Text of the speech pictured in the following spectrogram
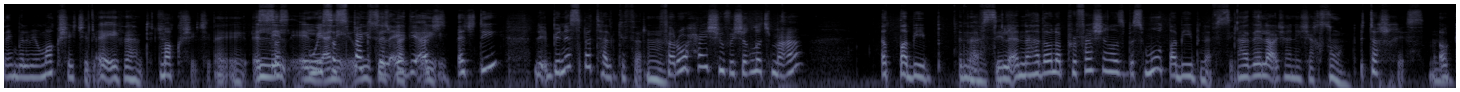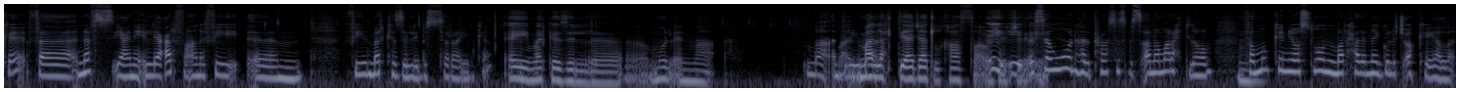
90% ماكو شيء كذي. اي اي فهمتك. ماكو شيء كذي. اي اي اللي we suspect ال ADHD بنسبة هالكثر. فروحي شوفي شغلك مع الطبيب النفسي لأن هذول professionals بس مو طبيب نفسي. هذا لا عشان يشخصون. تشخيص مم. Okay؟ فنفس يعني اللي عارفه أنا في في المركز اللي بالسرة يمكن؟ أي مركز مو الإنماء. ما أدري ما الاحتياجات الخاصة أو إي كذا يسوون هال process بس أنا ما رحت لهم. مم. فممكن يوصلون مرحله إنه يقول لك okay يلا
